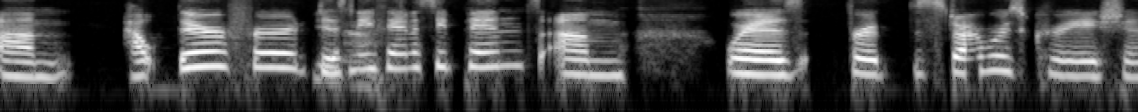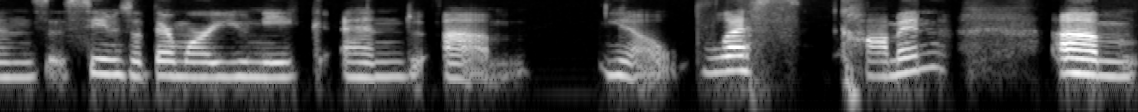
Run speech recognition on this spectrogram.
um out there for Disney yeah. fantasy pins. Um, whereas for the Star Wars creations, it seems that they're more unique and um, you know less common um,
